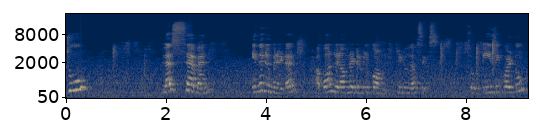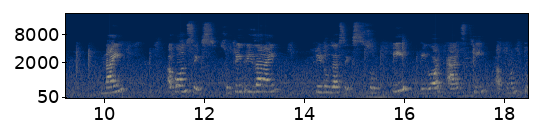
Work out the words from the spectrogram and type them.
2 plus 7 in the numerator upon denominator will common, 3 to the 6. So P is equal to 9 upon 6. So 3 3s are 9, 3 2s are 6. So P we got as 3 upon 2.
